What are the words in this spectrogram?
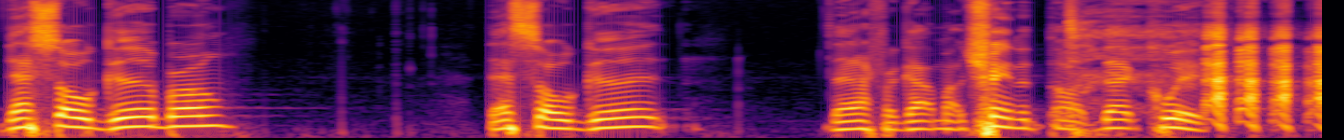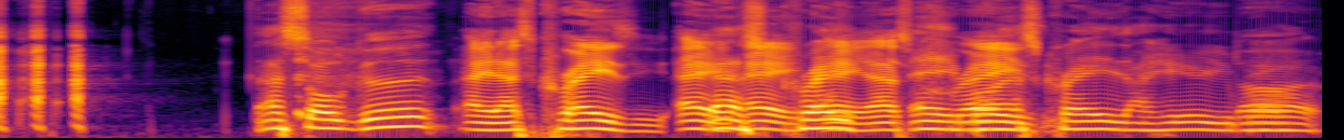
that's so good, bro. That's so good that I forgot my train of thought that quick. that's so good. Hey, that's crazy. Hey, that's hey, crazy. hey, that's hey, crazy. Bro, that's crazy. I hear you, bro. Dog.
